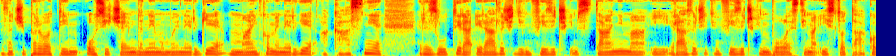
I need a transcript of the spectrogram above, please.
Znači prvo tim osjećajem da nemamo energije, manjkom energije, a kasnije rezultira i različitim fizičkim stanjima i različitim fizičkim bolestima isto tako.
